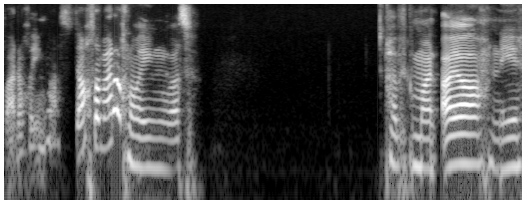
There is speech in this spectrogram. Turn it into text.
war doch irgendwas? Doch, da war doch noch irgendwas. Habe ich gemeint, ah ja, nee.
